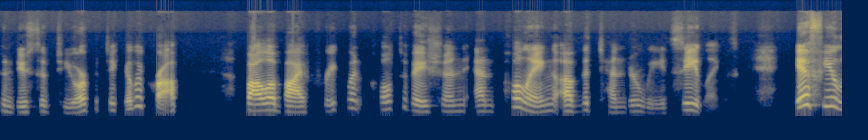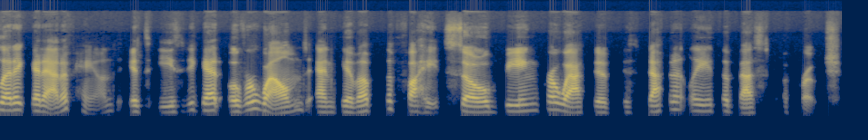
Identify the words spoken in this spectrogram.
conducive to your particular crop, followed by frequent cultivation and pulling of the tender weed seedlings. If you let it get out of hand, it's easy to get overwhelmed and give up the fight, so being proactive is definitely the best approach.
